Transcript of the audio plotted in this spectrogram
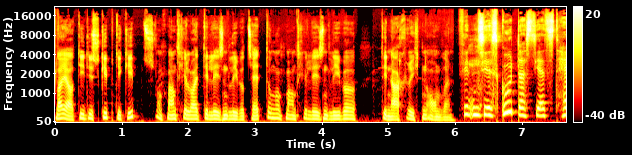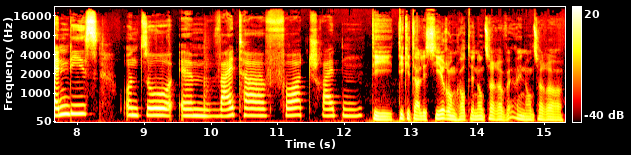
naja, die, die es gibt, die gibt es. Und manche Leute lesen lieber Zeitung und manche lesen lieber die Nachrichten online. Finden Sie es gut, dass jetzt Handys und so ähm, weiter fortschreiten? Die Digitalisierung hat in unserer, in unserer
